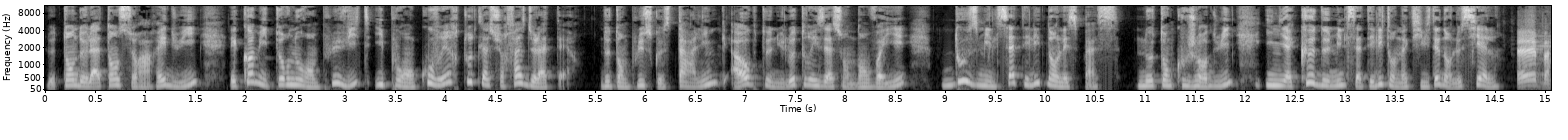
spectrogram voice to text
Le temps de latence sera réduit et comme ils tourneront plus vite, ils pourront couvrir toute la surface de la Terre. D'autant plus que Starlink a obtenu l'autorisation d'envoyer 12 000 satellites dans l'espace. Notons qu'aujourd'hui, il n'y a que 2000 satellites en activité dans le ciel. Eh ben,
